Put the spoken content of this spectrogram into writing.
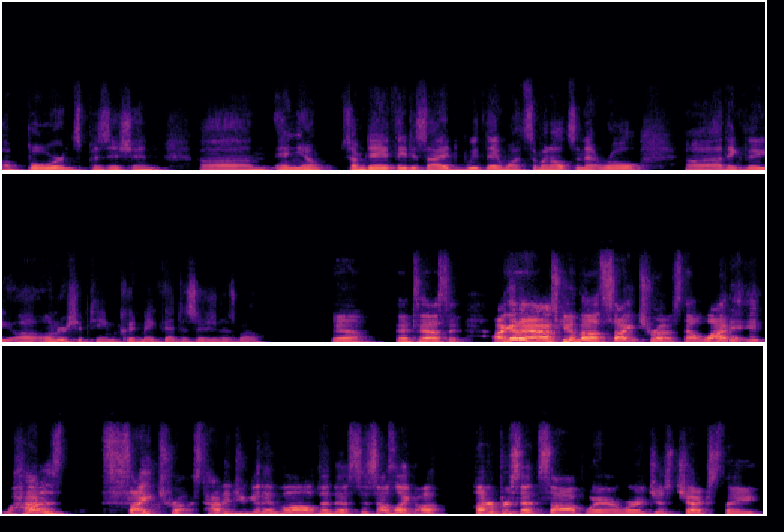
a board's position. Um, and you know, someday if they decide we, they want someone else in that role, uh, I think the uh, ownership team could make that decision as well. Yeah, fantastic. I got to ask you about Site Trust. Now, why did it, how does Site Trust? How did you get involved in this? This sounds like a hundred percent software where it just checks the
